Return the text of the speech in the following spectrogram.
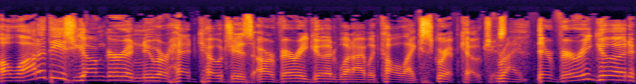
a lot of these younger and newer head coaches are very good, what I would call like script coaches. Right. They're very good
